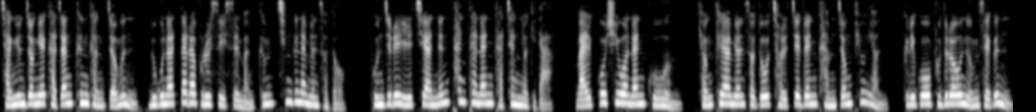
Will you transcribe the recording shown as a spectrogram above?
장윤정의 가장 큰 강점은 누구나 따라 부를 수 있을 만큼 친근하면서도 본질을 잃지 않는 탄탄한 가창력이다. 맑고 시원한 고음, 경쾌하면서도 절제된 감정 표현, 그리고 부드러운 음색은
